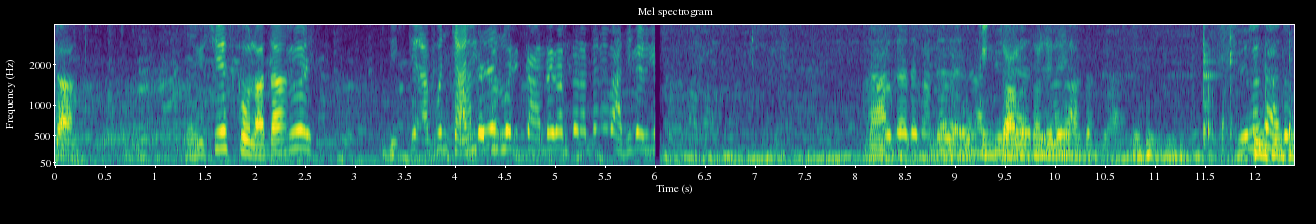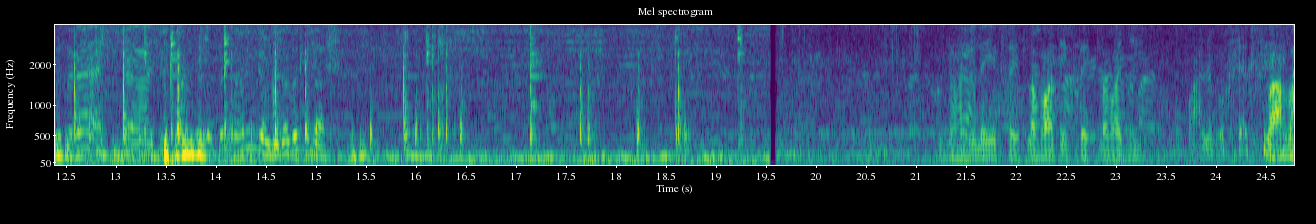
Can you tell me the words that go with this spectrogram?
का विशेष खोल आता. तिथे आपण चाळीस करू. कांदा तुम्ही भाजी लाल करायचा कांदा कुकिंग चालू झालेलं आहे. झालेलं एक साईडला भात एक साईडला भाजी. बाबा.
